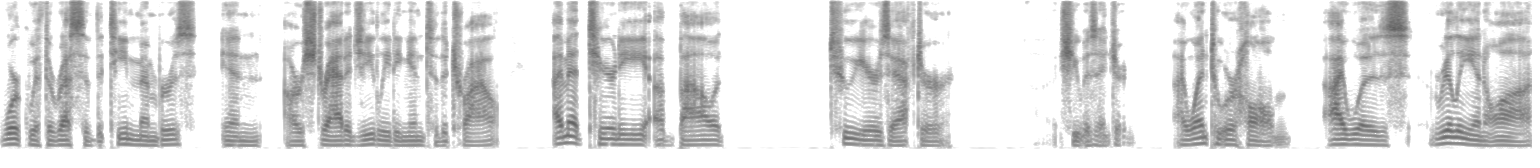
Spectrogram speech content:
work with the rest of the team members in our strategy leading into the trial. I met Tierney about two years after uh, she was injured. I went to her home. I was really in awe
